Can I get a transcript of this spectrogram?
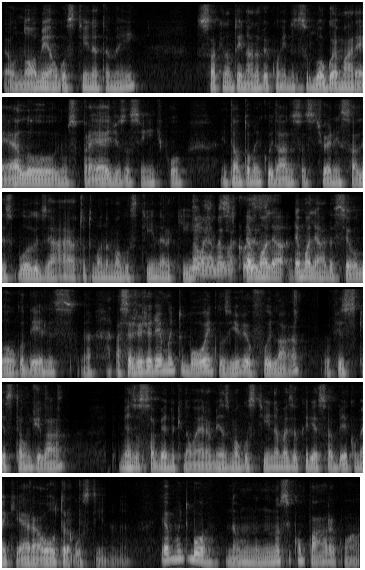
É o nome é Augustina também, só que não tem nada a ver com eles. O logo é amarelo, uns prédios assim, tipo. Então tomem cuidado se vocês estiverem em Salisburgo e dizer, ah, eu tô tomando uma Augustiner aqui. Não é a mesma coisa. Dê uma, olhada, dê uma olhada se é o logo deles. Né? A cervejaria é muito boa, inclusive, eu fui lá, eu fiz questão de ir lá, mesmo sabendo que não era a mesma Augustina, mas eu queria saber como é que era a outra Augustina, né? E é muito boa. Não, não se compara com a,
